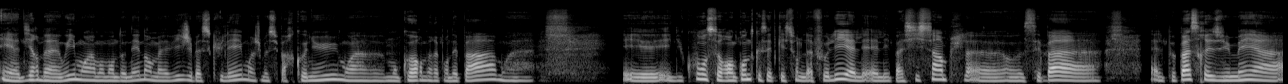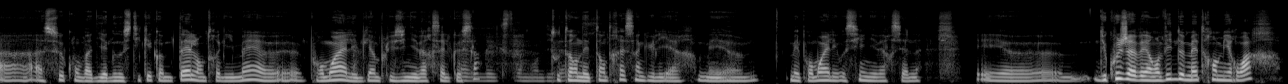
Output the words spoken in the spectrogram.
et à dire ben oui, moi, à un moment donné, dans ma vie, j'ai basculé. Moi, je me suis pas reconnue. Moi, euh, mon corps me répondait pas. Moi. Et, et du coup, on se rend compte que cette question de la folie, elle, elle est pas si simple. Euh, c'est pas, elle peut pas se résumer à, à ceux qu'on va diagnostiquer comme tels entre guillemets. Euh, pour moi, elle est bien plus universelle que ça Elle tout en étant très singulière. Mais, euh, mais pour moi, elle est aussi universelle. Et euh, du coup, j'avais envie de mettre en miroir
